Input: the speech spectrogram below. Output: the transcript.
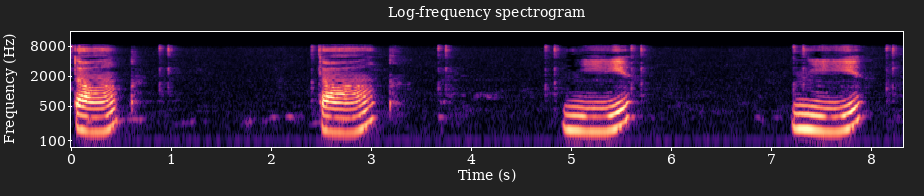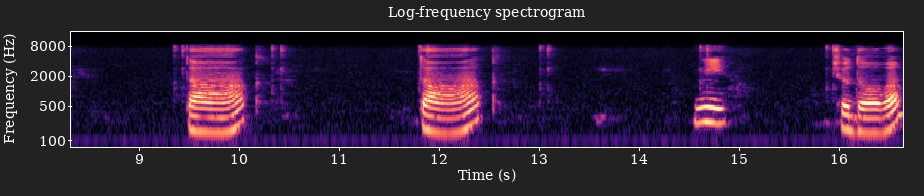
Так. Так. Ні. Ні. Так. Так. Ні. Чудово.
